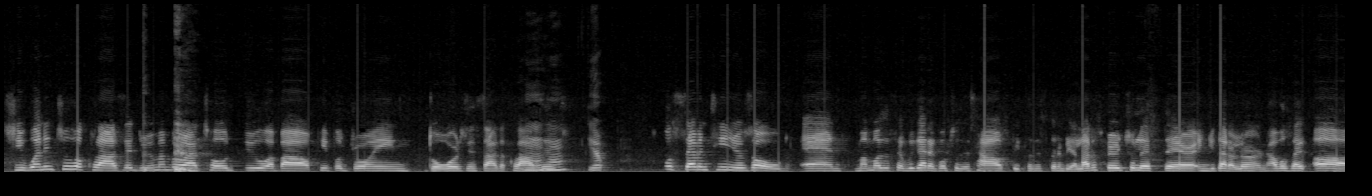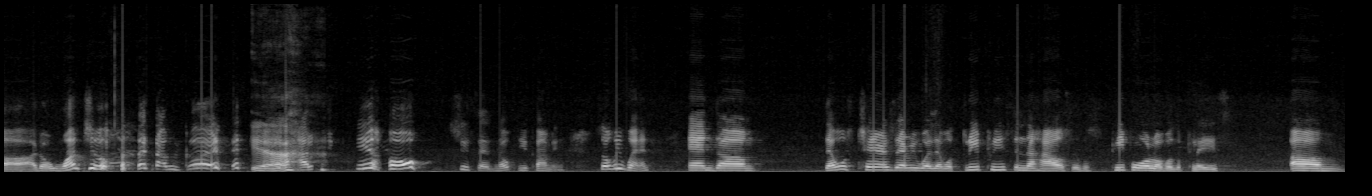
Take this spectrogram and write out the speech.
she went into her closet. Do you remember I told you about people drawing doors inside the closet? Mhm. Yep. I was 17 years old, and my mother said, We got to go to this house because it's going to be a lot of spiritualists there, and you got to learn. I was like, uh, I don't want to. I'm good. Yeah. I, you know, she said, Nope, you're coming. So we went, and um, there was chairs everywhere. There were three priests in the house. There was people all over the place. Um,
